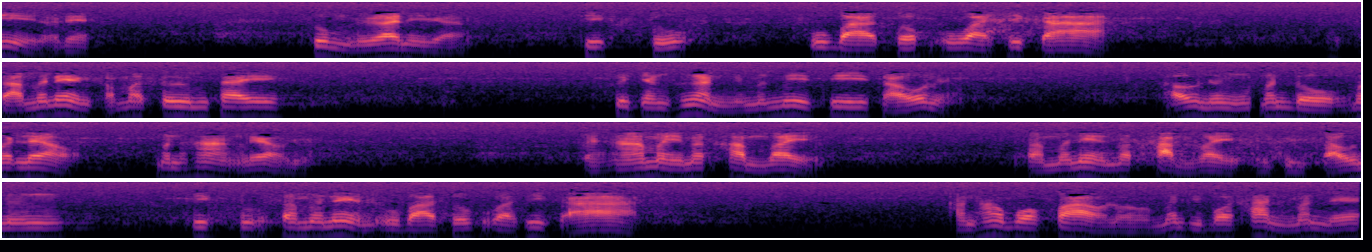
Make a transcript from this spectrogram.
นี่เลยเด้ซุ่มเรือนี่ก็ภิกษุ อุบาสกอุบาสิกา สามเณรเขามาตืมใส่คือจังเฮื่อนเนี่ยมันมีที่เสาเนี่ยเสาหนึ่งมันโดกมันแล้ว มันห่างแล้วเนี่ยไปหาไม้มาค้ำไว้สามเณรมาค้ำไว้เป็นเสาหนึ่งภิกษุสามเณรอุบาสกอุบาสิกาขันเท้าบ่ฟ้าวหรอมันจีบ่ท่านมันเนี่ย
